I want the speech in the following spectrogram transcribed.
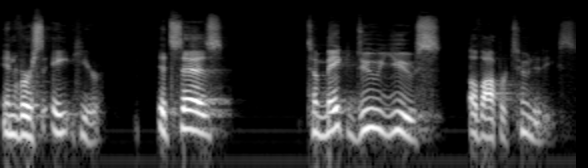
in verse 8 here. It says, to make due use of opportunities.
